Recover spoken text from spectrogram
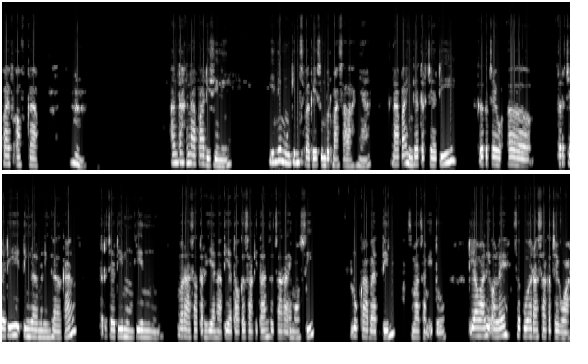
Five of Cup. Hmm. Entah kenapa di sini, ini mungkin sebagai sumber masalahnya, kenapa hingga terjadi kekecewa, uh, terjadi tinggal meninggalkan, terjadi mungkin merasa terhianati atau kesakitan secara emosi, luka batin, semacam itu, diawali oleh sebuah rasa kecewa.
